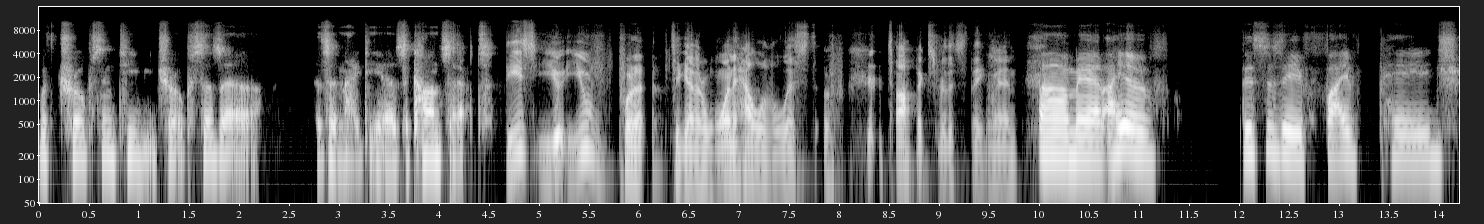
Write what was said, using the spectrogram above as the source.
with tropes and TV tropes as a as an idea, as a concept. These you you've put together one hell of a list of topics for this thing, man. Oh man, I have. This is a five-page,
